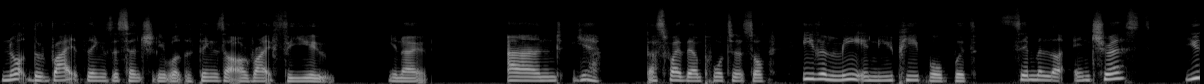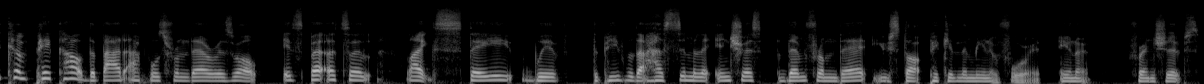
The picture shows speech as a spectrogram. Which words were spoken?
Not the right things, essentially, but the things that are right for you, you know? And yeah, that's why the importance of even meeting new people with similar interests, you can pick out the bad apples from there as well. It's better to like stay with the people that have similar interests. Then from there, you start picking the meaning for it, you know, friendships.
